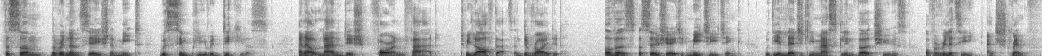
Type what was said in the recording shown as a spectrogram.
For some, the renunciation of meat was simply ridiculous, an outlandish foreign fad to be laughed at and derided. Others associated meat eating with the allegedly masculine virtues of virility and strength,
